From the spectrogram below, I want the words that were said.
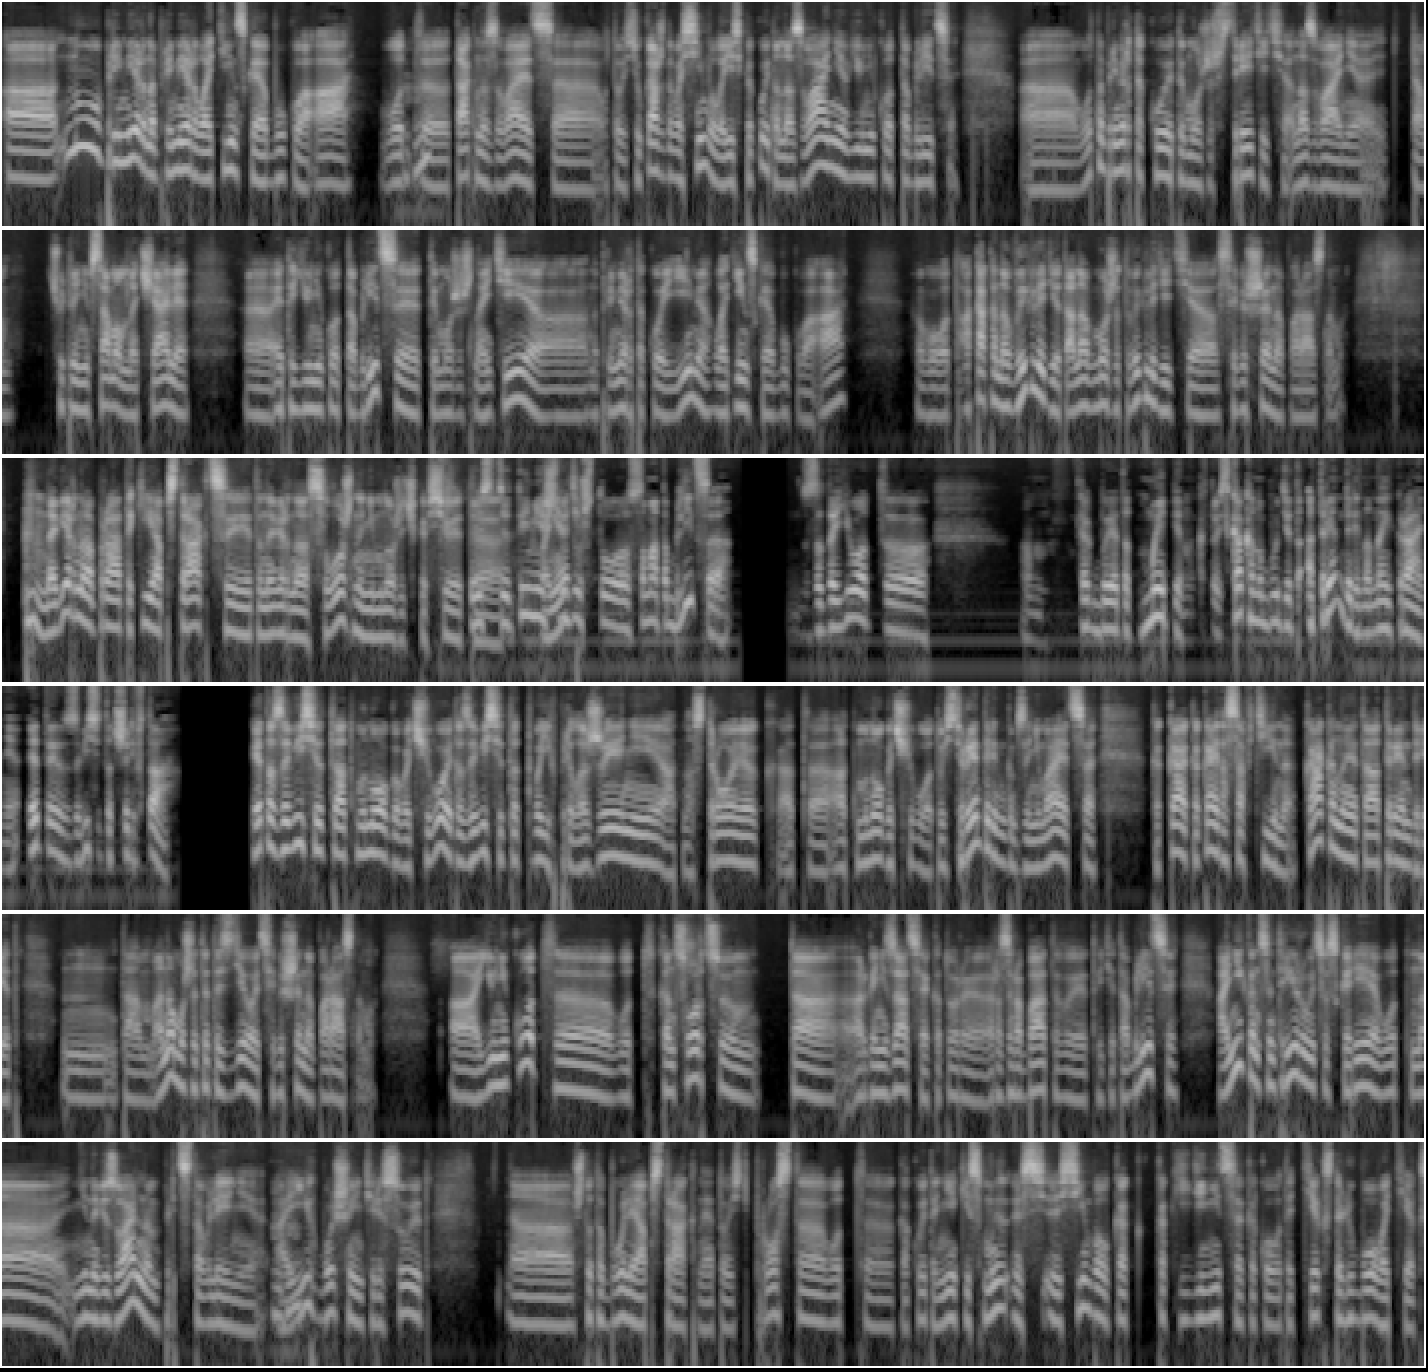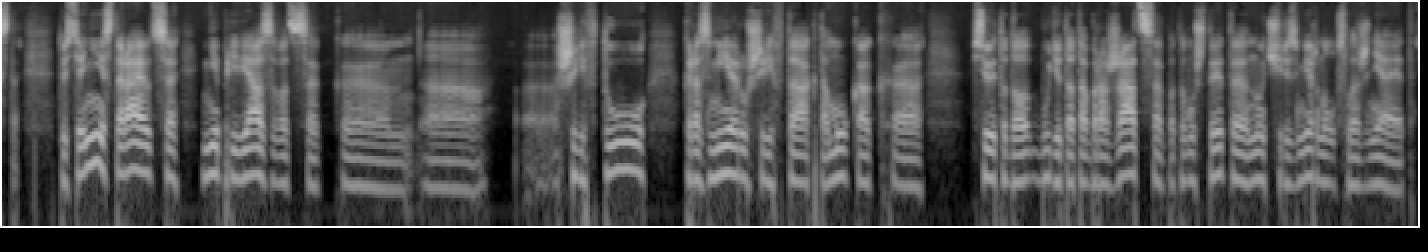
А, ну, пример, например, латинская буква А. Вот угу. э, так называется. То есть у каждого символа есть какое-то название в Unicode таблице. А, вот, например, такое ты можешь встретить название. Там чуть ли не в самом начале э, этой Unicode таблицы ты можешь найти, э, например, такое имя, латинская буква А. Вот. А как она выглядит? Она может выглядеть э, совершенно по-разному. Наверное, про такие абстракции это, наверное, сложно немножечко все это То есть ты имеешь понять. в виду, что сама таблица задает как бы этот мэппинг, то есть как оно будет отрендерено на экране, это зависит от шрифта. Это зависит от многого чего. Это зависит от твоих приложений, от настроек, от, от много чего. То есть рендерингом занимается какая, какая-то софтина. Как она это отрендерит, там, она может это сделать совершенно по-разному. А Unicode, э, вот консорциум, та организация, которая разрабатывает эти таблицы, они концентрируются скорее вот на не на визуальном представлении, угу. а их больше интересует а, что-то более абстрактное, то есть просто вот э, какой-то некий смы- э, символ, как как единица какого-то текста, любого текста. То есть они стараются не привязываться к э, шрифту, к размеру шрифта, к тому, как э, все это будет отображаться, потому что это ну, чрезмерно усложняет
